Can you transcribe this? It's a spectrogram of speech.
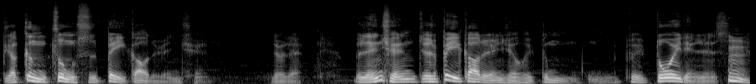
比较更重视被告的人权，对不对？人权就是被告的人权会更嗯会多一点认识。嗯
